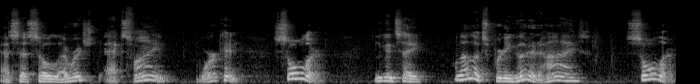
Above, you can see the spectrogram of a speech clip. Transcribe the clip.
SSO leveraged, acts fine, working. Solar, you can say, well, that looks pretty good at highs solar.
